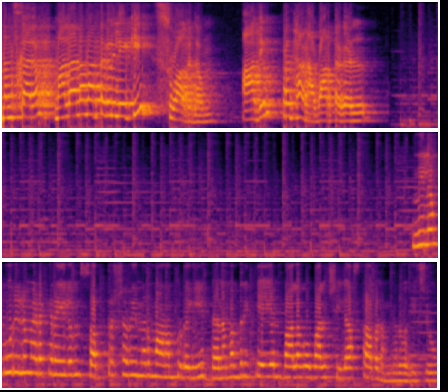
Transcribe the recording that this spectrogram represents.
നമസ്കാരം. മലാല വാർത്തകളിലേക്ക് സ്വാഗതം. ആദ്യം പ്രധാന വാർത്തകൾ. നിലമ്പൂരിലും എടക്കരയിലും സബ് ട്രഷറി നിർമ്മാണം തുടങ്ങി ധനമന്ത്രി കെ എൻ ബാലഗോപാൽ ശിലാസ്ഥാപനം നിർവഹിച്ചു.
